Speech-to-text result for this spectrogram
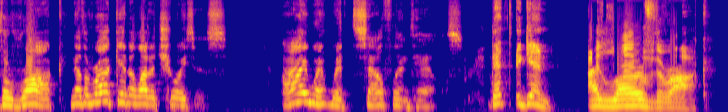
The Rock. Now, The Rock had a lot of choices. I went with Southland Tales. That again, I love The Rock.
